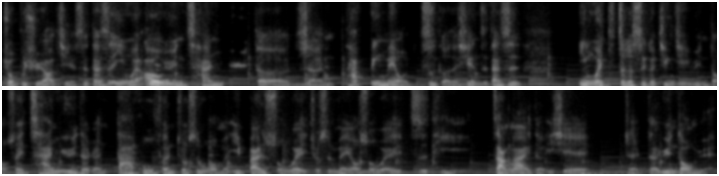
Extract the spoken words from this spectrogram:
就不需要解释。但是因为奥运参与的人，嗯、他并没有资格的限制，但是因为这个是个竞技运动，所以参与的人大部分就是我们一般所谓就是没有所谓肢体障碍的一些人的运动员。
